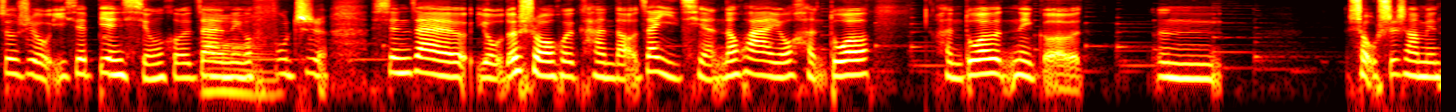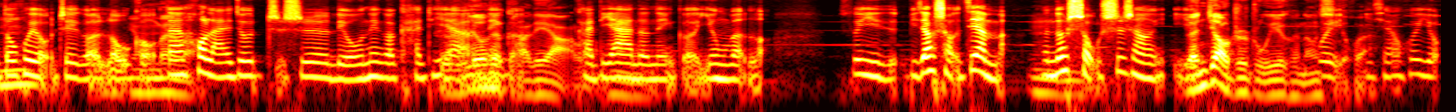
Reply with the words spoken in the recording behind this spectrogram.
就就是有一些变形和在那个哦复制。现在有的时候会看到，在以前的话有很多很多那个嗯。首饰上面都会有这个 logo，、但后来就只是留那个卡地亚留那个卡地亚，卡地亚的嗯那个英文了，所以比较少见吧。嗯很多首饰上原教旨主义可能会喜欢以前会有，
